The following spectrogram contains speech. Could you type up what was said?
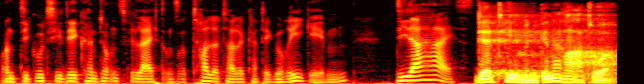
Und die gute Idee könnte uns vielleicht unsere tolle, tolle Kategorie geben, die da heißt. Der Themengenerator.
